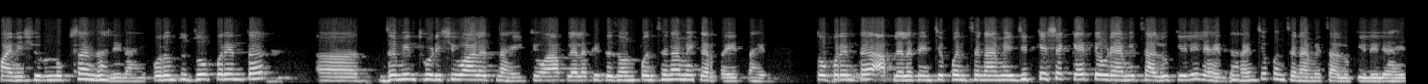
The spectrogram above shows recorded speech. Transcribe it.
पाणी शिरून नुकसान झालेलं आहे. परंतु जोपर्यंत जमीन थोडीशी वाळत नाही किंवा आपल्याला तिथं जाऊन पंचनामे करता येत नाहीत तोपर्यंत आपल्याला त्यांचे पंचनामे जितके शक्य आहेत तेवढे आम्ही चालू केलेले आहेत. घरांचे पंचनामे चालू केलेले आहेत.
